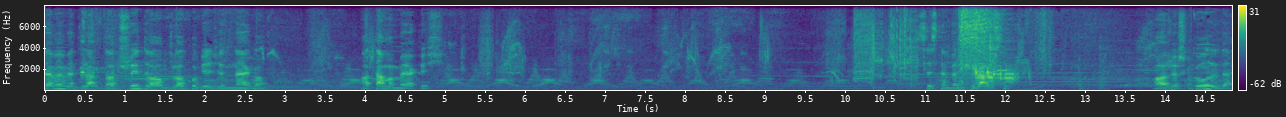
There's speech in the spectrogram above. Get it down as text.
Systemem wentylacji dotrzyj do bloku więziennego. A tam mamy jakieś... System wentylacji. Ożeż kurde.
